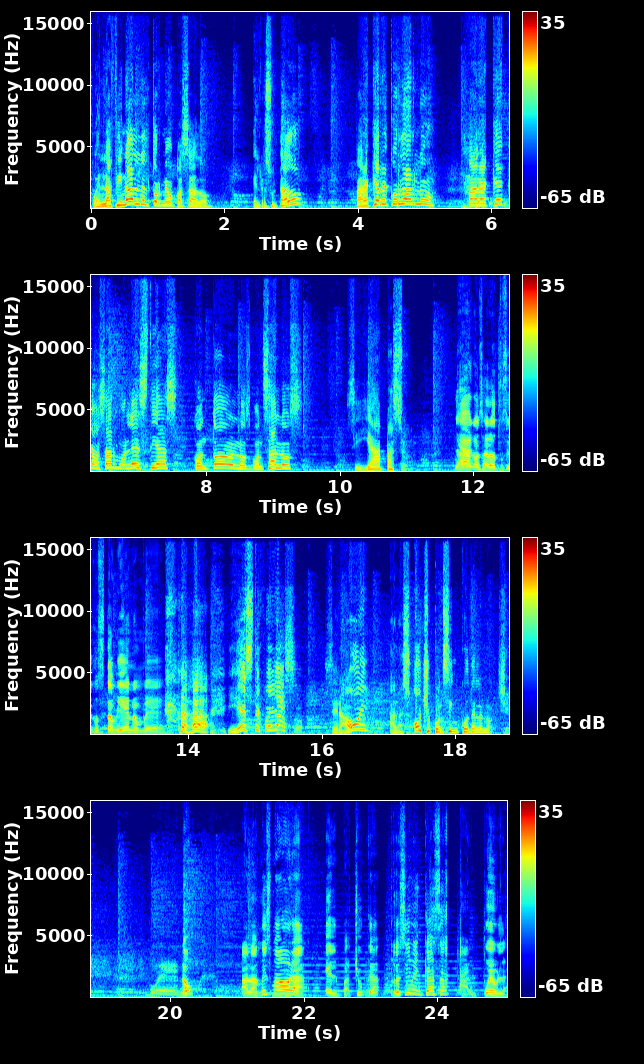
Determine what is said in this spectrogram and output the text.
fue en la final del torneo pasado. ¿El resultado? ¿Para qué recordarlo? ¿Para qué causar molestias con todos los Gonzalos si ya pasó? Ya, Gonzalo, tus hijos están bien, hombre. y este juegazo será hoy a las 8.5 de la noche. Bueno, a la misma hora, el Pachuca recibe en casa al Puebla.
